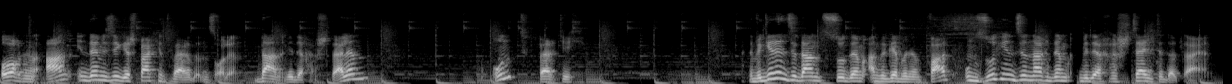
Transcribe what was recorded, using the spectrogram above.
Ordner an, in dem sie gespeichert werden sollen. Dann Wiederherstellen und fertig. Navigieren Sie dann zu dem angegebenen Pfad und suchen Sie nach den wiederherstellten Dateien.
